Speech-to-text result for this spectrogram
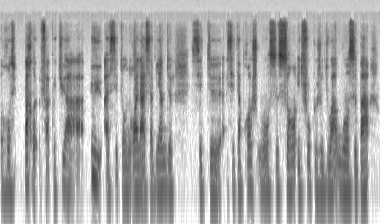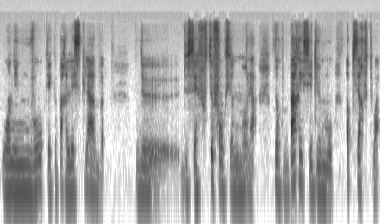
enfin, que tu as eu à cet endroit-là. Ça vient de cette, cette approche où on se sent, il faut que je dois, où on se bat, où on est nouveau, quelque part l'esclave de, de ce fonctionnement-là. Donc, barrer ces deux mots. Observe-toi.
